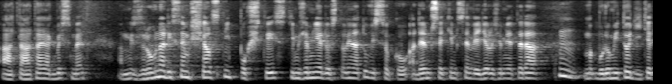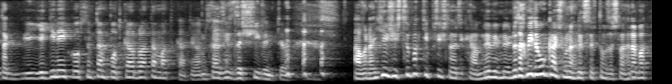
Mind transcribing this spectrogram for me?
a táta jak by smet. A my zrovna, když jsem šel z té pošty s tím, že mě dostali na tu vysokou a den předtím jsem věděl, že mě teda hmm. budu mít to dítě, tak jediný, koho jsem tam potkal, byla ta matka. Tyjo. Myslel, že zešílim. Tyjo. A ona, ježiš, co pak ti přišla? Říkám, nevím, nevím. No tak mi to ukáž. Ona hned se v tom začala hrabat.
